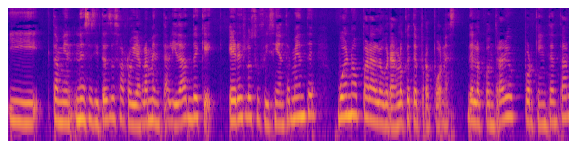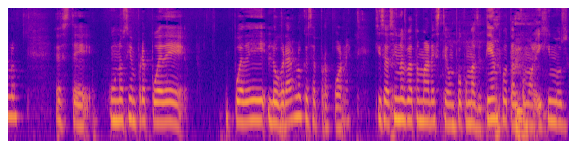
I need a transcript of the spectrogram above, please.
Y también necesitas desarrollar la mentalidad de que eres lo suficientemente bueno para lograr lo que te propones. De lo contrario, ¿por qué intentarlo? Este, uno siempre puede puede lograr lo que se propone. Quizás sí nos va a tomar este un poco más de tiempo, tal como le dijimos,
